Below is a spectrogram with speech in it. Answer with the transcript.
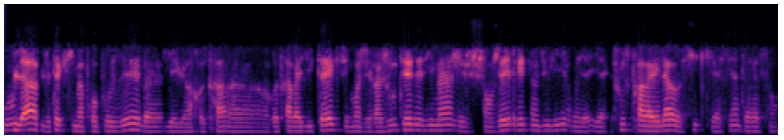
où là, le texte qu'il m'a proposé, ben, il y a eu un, un, retravail du texte et moi j'ai rajouté des images, j'ai changé le rythme du livre. Il y a, il y a tout ce travail-là aussi qui est assez intéressant.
